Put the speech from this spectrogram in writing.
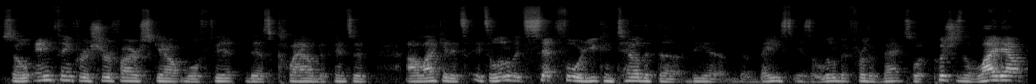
So anything for a Surefire Scout will fit this Cloud Defensive I like it. It's it's a little bit set forward. You can tell that the the uh, the base is a little bit further back, so it pushes the light out.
